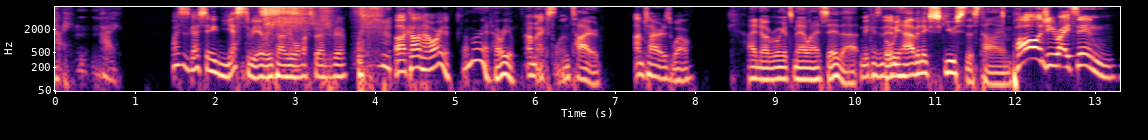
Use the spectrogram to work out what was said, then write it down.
hi, hi. Why is this guy saying yes to me every time he walks around Japan? Uh, Colin, how are you? I'm all right. How are you? I'm I'm excellent. tired. I'm tired as well. I know everyone gets mad when I say that, Because- but we have an excuse this time. Apology writes in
